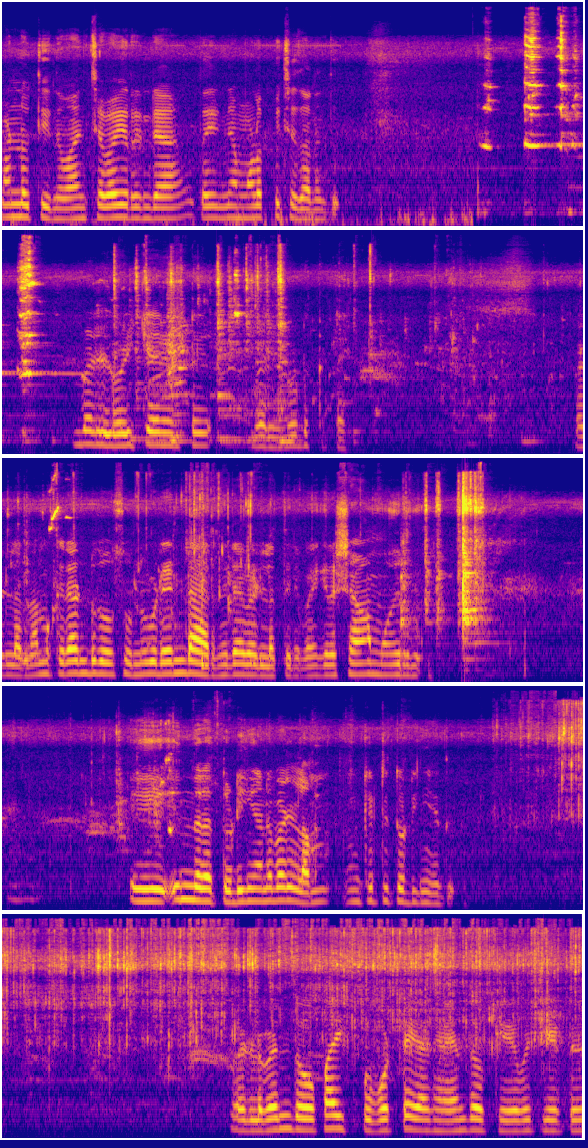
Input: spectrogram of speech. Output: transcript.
മണ്ണുത്തിന്ന് വാങ്ങിച്ച പയറിന്റെ തന്നെ മുളപ്പിച്ചതാണിത്. വെള്ളം ഒഴിക്കാനായിട്ട് വെള്ളം എടുക്കട്ടെ. വെള്ളം നമുക്ക് രണ്ട് ദിവസം ഒന്നും ഇവിടെ ഉണ്ടായിരുന്നില്ല വെള്ളത്തിന്. ഭയങ്കര ക്ഷാമമായിരുന്നു. ഈ ഇന്നലെ തുടങ്ങിയാണ് വെള്ളം കിട്ടി തുടങ്ങിയത്. വെള്ളം എന്തോ പൈപ്പ് പൊട്ടേ അങ്ങനെ എന്തൊക്കെ പറ്റിയിട്ട്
